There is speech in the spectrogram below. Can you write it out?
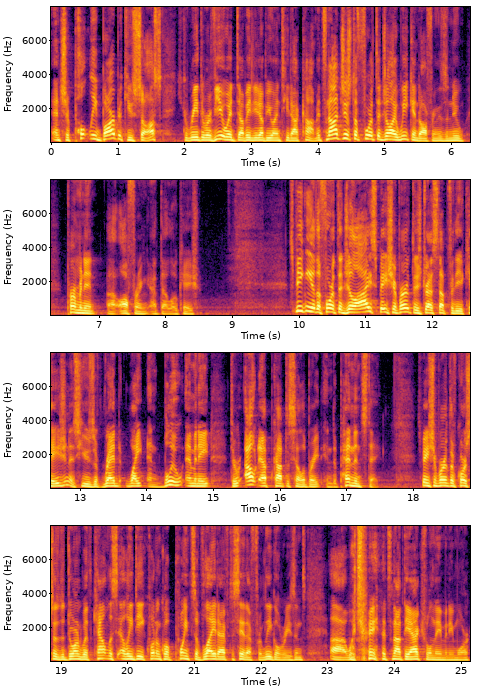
and Chipotle barbecue sauce. You can read the review at WDWNT.com. It's not just a 4th of July weekend offering, there's a new permanent uh, offering at that location. Speaking of the 4th of July, Spaceship Earth is dressed up for the occasion as hues of red, white, and blue emanate throughout Epcot to celebrate Independence Day. Spaceship Earth, of course, is adorned with countless LED quote unquote points of light. I have to say that for legal reasons, uh, which that's not the actual name anymore,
